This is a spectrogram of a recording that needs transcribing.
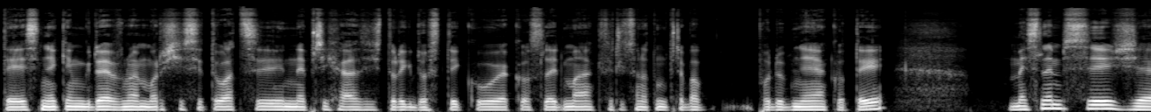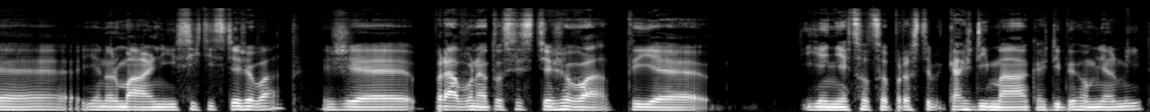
ty s někým, kdo je v mnohem horší situaci, nepřicházíš tolik do styku jako s lidma, kteří jsou na tom třeba podobně jako ty. Myslím si, že je normální si chtít stěžovat, že právo na to si stěžovat je je něco, co prostě každý má, každý by ho měl mít.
